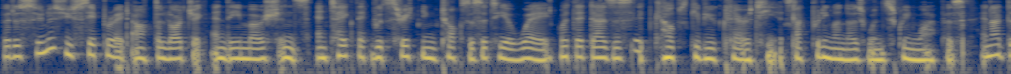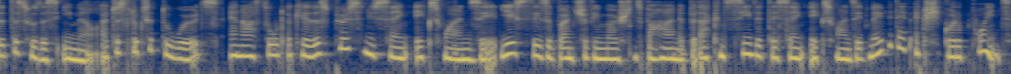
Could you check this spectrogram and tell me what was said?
But as soon as you separate out the logic and the emotions and take that with threatening toxicity away, what that does is it helps give you clarity. It's like putting on those windscreen wipers. And I did this with this email. I just looked at the words and I thought, okay, this person is saying X, Y, and Z. Yes, there's a bunch of emotions behind it, but I can see that they're saying X, Y, and Z. Maybe they've actually got a point.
